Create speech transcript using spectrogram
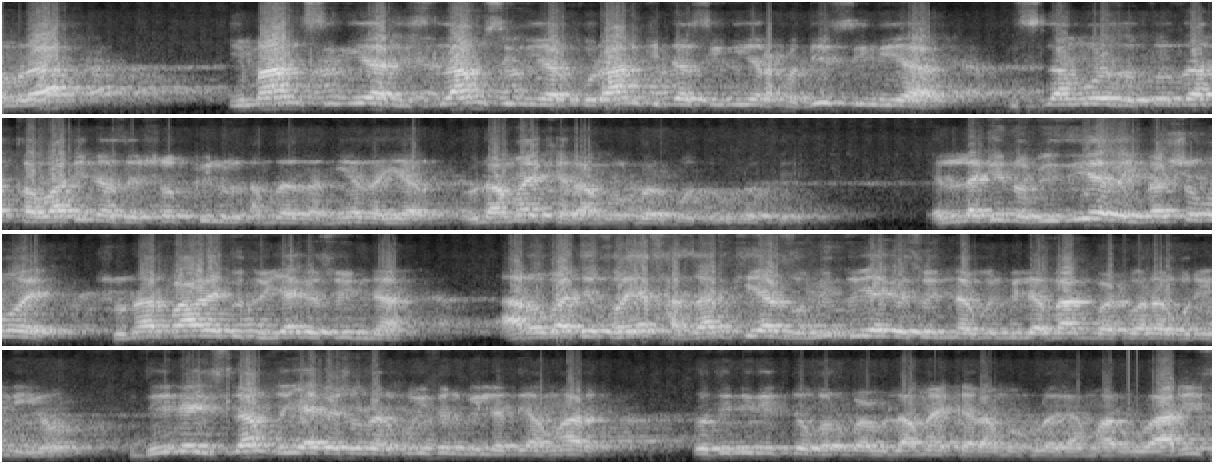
আমরা ইমান সিনিয়র ইসলাম সিনিয়র কোরআন কিতা সিনিয়র হদিস সিনিয়র ইসলামের যত যা কাওয়ারিন আছে সব কিছু আমরা জানিয়া যাইয়ার উলামায় কেরামহলোর বদৌলতে। লাগে নবীজিয়া যাইবার সময়, সোনার পাহাড়ে ধুইয়া গেছই না। আরও বাদে কয়েক হাজার খিয়ার জমিন ধুইয়া গেছই না মিলা বাঘ বাটোয়ারা করি নিও। দিনে ইসলাম ধুইয়া গেছো আর কইছেন মিলাতে আমার প্রতিনিধিত্ব করবার উলামায় কেরামহল আমার ওয়ারিস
